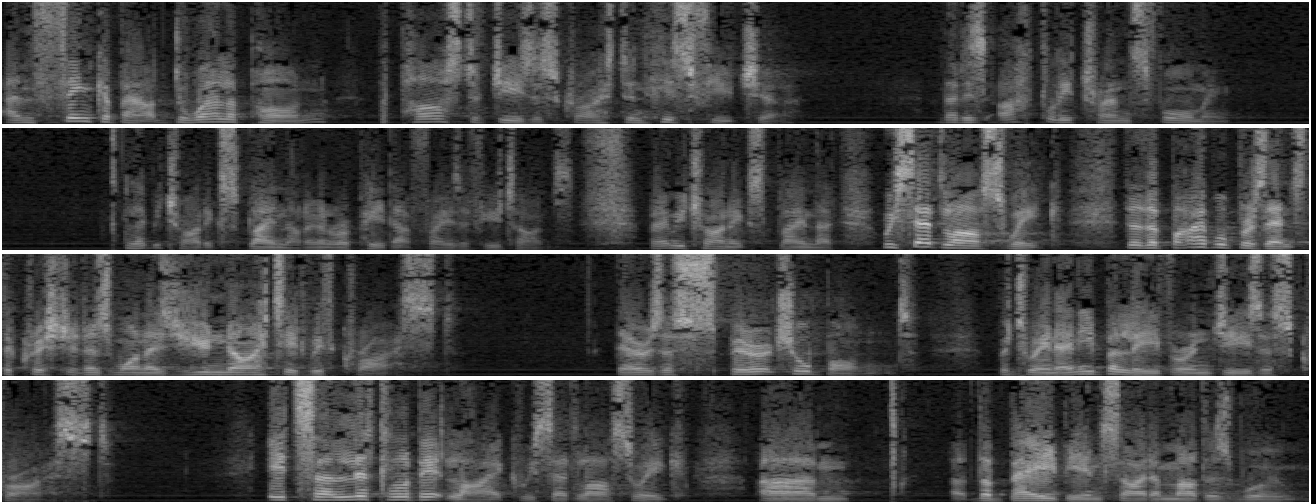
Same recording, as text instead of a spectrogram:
and think about, dwell upon the past of Jesus Christ and his future. That is utterly transforming. Let me try to explain that. I'm going to repeat that phrase a few times. Let me try and explain that. We said last week that the Bible presents the Christian as one as united with Christ. There is a spiritual bond between any believer and Jesus Christ. It's a little bit like, we said last week, um, the baby inside a mother's womb.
